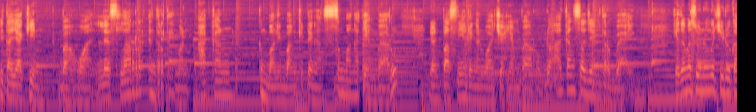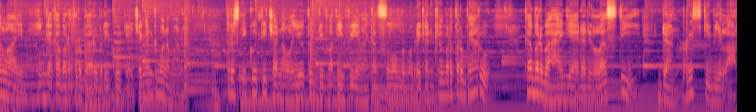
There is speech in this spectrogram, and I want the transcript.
Kita yakin bahwa Leslar Entertainment akan kembali bangkit dengan semangat yang baru dan pastinya dengan wajah yang baru. Doakan saja yang terbaik. Kita masih menunggu cidukan lain hingga kabar terbaru berikutnya. Jangan ke mana-mana. Terus ikuti channel Youtube Diva TV yang akan selalu memberikan kabar terbaru. Kabar bahagia dari Lesti dan Rizky Bilar.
